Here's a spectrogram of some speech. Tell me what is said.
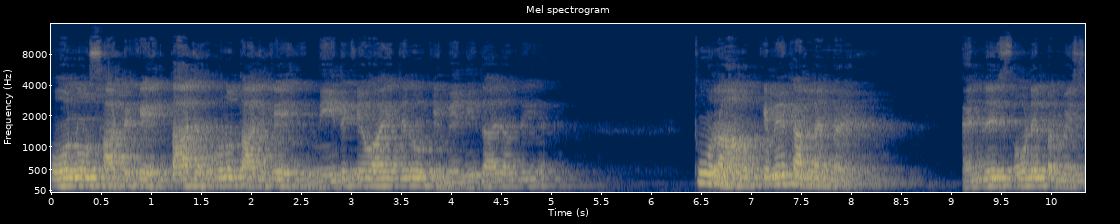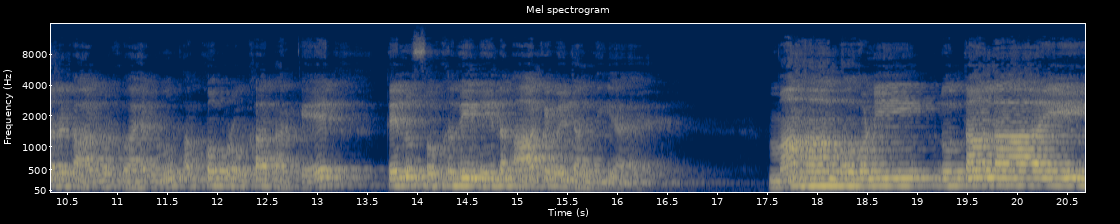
ਉਹਨੂੰ ਛੱਡ ਕੇ ਤਾਜ, ਉਹਨੂੰ ਤਜ ਕੇ ਨੀਂਦ ਕਿਉਂ ਆਈ, ਤੈਨੂੰ ਕਿਵੇਂ ਨੀਂਦ ਆ ਜਾਂਦੀ ਹੈ? ਤੂੰ ਆਰਾਮ ਕਿਵੇਂ ਕਰ ਲੈਂਦਾ ਹੈ? ਐਨੇ ਸੋਹਣੇ ਪਰਮੇਸ਼ਰ ਅਕਾਲ ਪੁਰਖ ਵਾਹਿਗੁਰੂ ਨੂੰ ਅੱਖੋਂ ਪਰੋਖਾ ਕਰਕੇ ਤੈਨੂੰ ਸੁੱਖ ਦੀ ਨੀਂਦ ਆ ਕਿਵੇਂ ਜਾਂਦੀ ਹੈ? ਮਹਾ ਮੋਹਣੀ ਦੂਤਾਂ ਲਾਈ।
